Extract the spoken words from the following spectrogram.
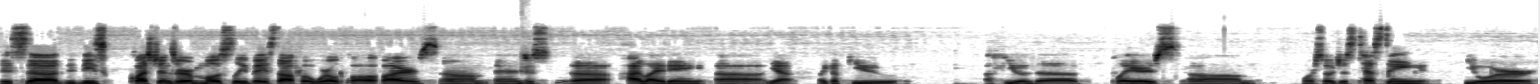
it's uh, th- these questions are mostly based off of world qualifiers, um, and just uh, highlighting, uh, yeah, like a few, a few of the players. Um, more so, just testing your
